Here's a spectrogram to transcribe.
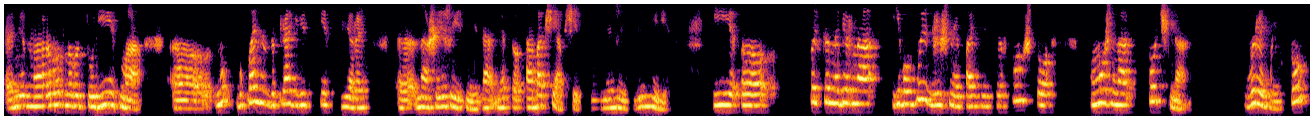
э, международного туризма, э, ну, буквально затрагивает все сферы Э, нашей жизни, да, а вообще общественной жизни в мире. И только, наверное, его выигрышная позиция в том, что можно точно выразить то,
